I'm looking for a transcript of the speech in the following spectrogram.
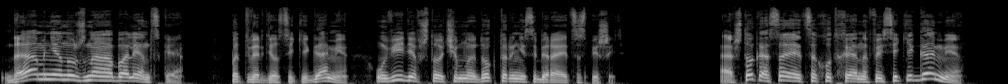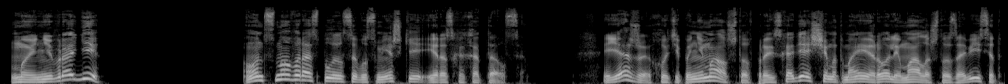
Да, мне нужна Аболенская, подтвердился Кигами, увидев, что чумной доктор не собирается спешить. А что касается худхенов и сикигами, мы не враги. Он снова расплылся в усмешке и расхохотался. Я же, хоть и понимал, что в происходящем от моей роли мало что зависит,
